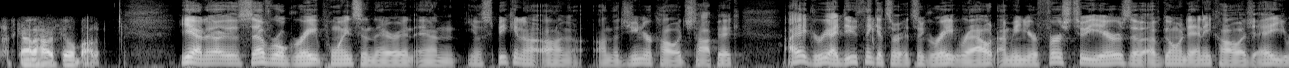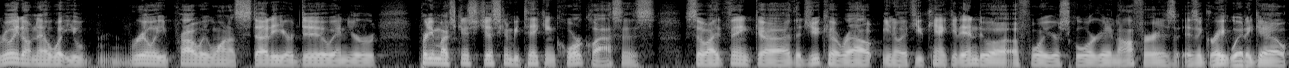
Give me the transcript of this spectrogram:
that's kind of how I feel about it. Yeah, there's several great points in there, and and you know, speaking on on the junior college topic, I agree. I do think it's a it's a great route. I mean, your first two years of, of going to any college, a you really don't know what you really probably want to study or do, and you're pretty much just, just going to be taking core classes. So I think uh, the JUCO route, you know, if you can't get into a, a four year school or get an offer, is is a great way to go.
